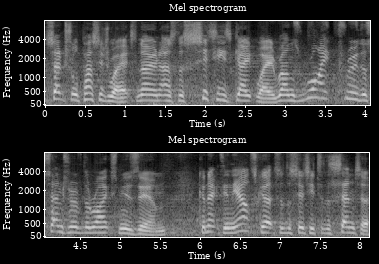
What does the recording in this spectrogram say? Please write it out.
central passageway, it's known as the city's gateway, runs right through the centre of the Rijksmuseum, connecting the outskirts of the city to the centre.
